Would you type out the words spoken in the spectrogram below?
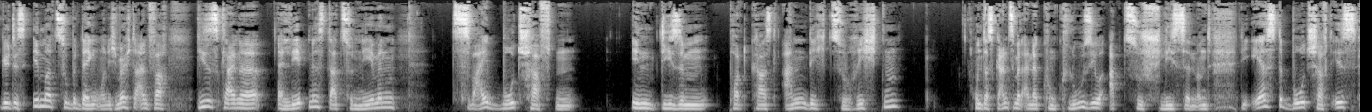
gilt es immer zu bedenken. Und ich möchte einfach dieses kleine Erlebnis dazu nehmen, zwei Botschaften in diesem Podcast an dich zu richten und das Ganze mit einer Conclusio abzuschließen. Und die erste Botschaft ist,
